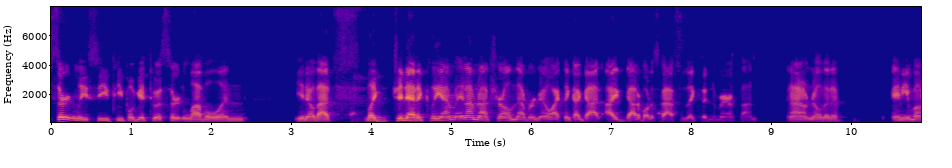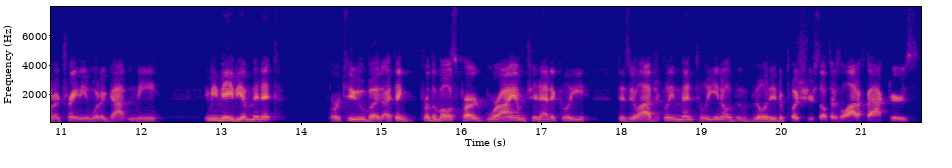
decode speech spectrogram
certainly, see people get to a certain level, and you know, that's like genetically. I'm, and I'm not sure. I'll never know. I think I got, I got about as fast as I could in a marathon, and I don't know that if any amount of training would have gotten me. I mean, maybe a minute or two, but I think for the most part, where I am genetically physiologically, mentally, you know, the ability to push yourself. There's a lot of factors.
